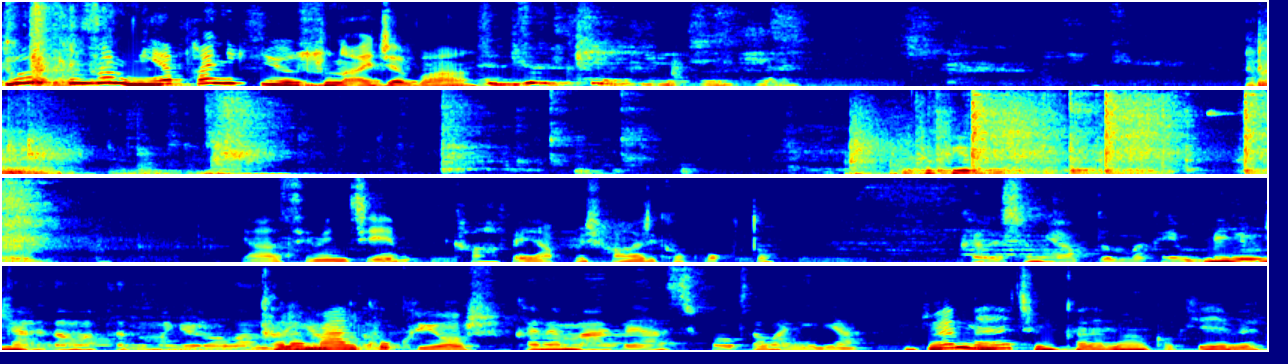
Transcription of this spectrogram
Dur kızım niye panikliyorsun acaba? Kapıyı bir. Yasemin'ciğim kahve yapmış harika koktu. Karışım yaptım bakayım. Benim kendi damak tadıma göre olanları Karamel yaptım. kokuyor. Karamel, beyaz çikolata, vanilya. Değil mi? Çünkü karamel kokuyor evet.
